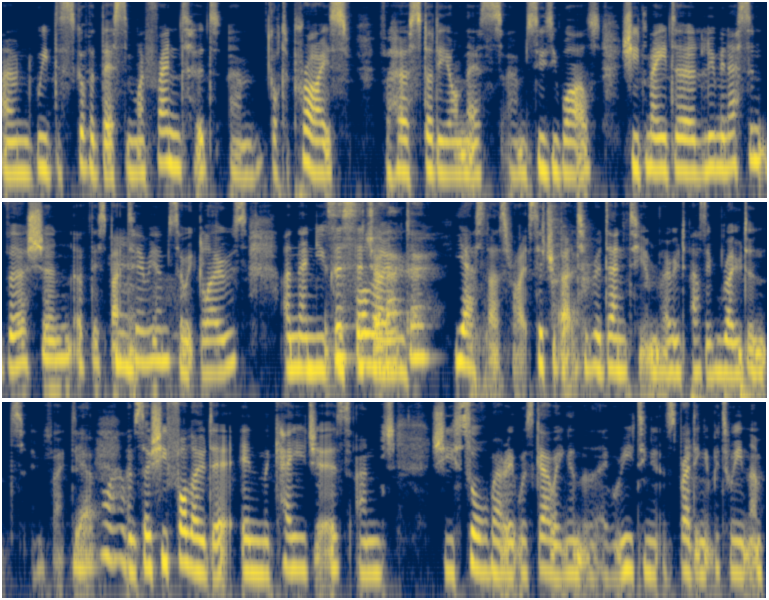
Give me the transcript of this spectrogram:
And we discovered this, and my friend had um, got a prize for her study on this. Um, Susie Wiles, she'd made a luminescent version of this bacterium, so it glows, and then you Is can this follow. Citrobacter? Yes, that's right. Citrobacter rodentium, rod- as in rodent infected. Yeah. Wow. And so she followed it in the cages and she saw where it was going and that they were eating it and spreading it between them.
